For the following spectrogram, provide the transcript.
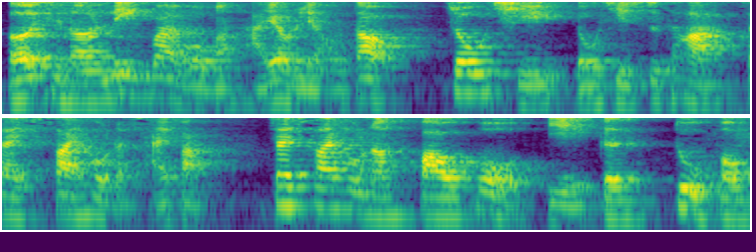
而且呢，另外我们还要聊到周琦，尤其是他在赛后的采访。在赛后呢，包括也跟杜峰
